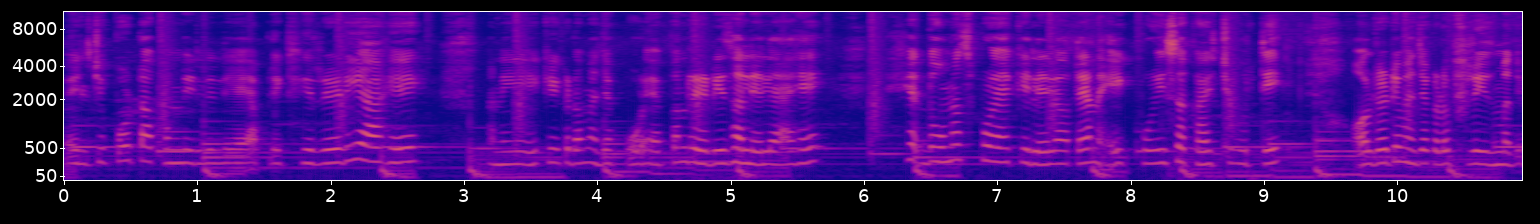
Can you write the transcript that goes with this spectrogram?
वेलची पोट टाकून दिलेली आहे आपली खीर रेडी आहे आणि एकीकडं माझ्या पोळ्या पण रेडी झालेल्या आहे. हे दोनच पोळ्या केलेल्या होत्या आणि एक पोळी सकाळची होती. ऑलरेडी माझ्याकडे फ्रीजमध्ये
